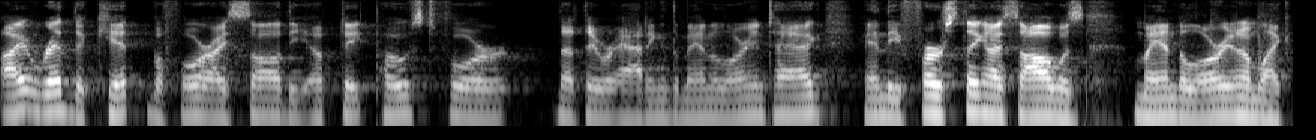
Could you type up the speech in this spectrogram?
I read the kit before I saw the update post for that they were adding the Mandalorian tag, and the first thing I saw was Mandalorian. I'm like,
